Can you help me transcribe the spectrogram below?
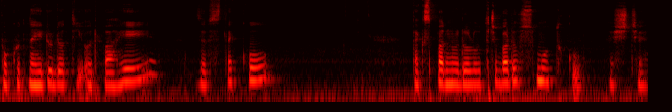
Pokud nejdu do té odvahy ze vzteku, tak spadnu dolů třeba do smutku ještě,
